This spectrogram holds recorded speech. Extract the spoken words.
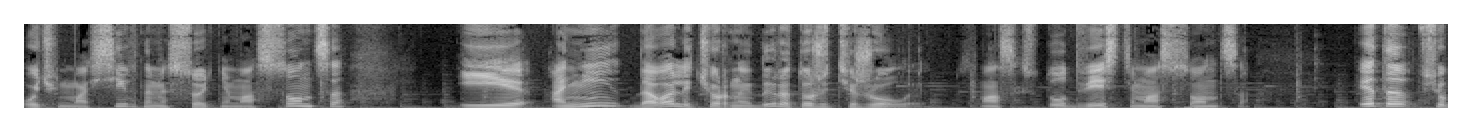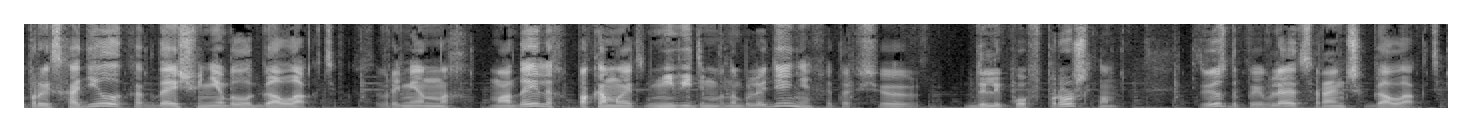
очень массивными, сотни масс Солнца, и они давали черные дыры тоже тяжелые, с массой 100-200 масс Солнца. Это все происходило, когда еще не было галактик. В современных моделях, пока мы это не видим в наблюдениях, это все далеко в прошлом, звезды появляются раньше галактик.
